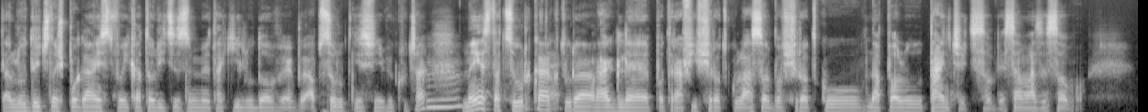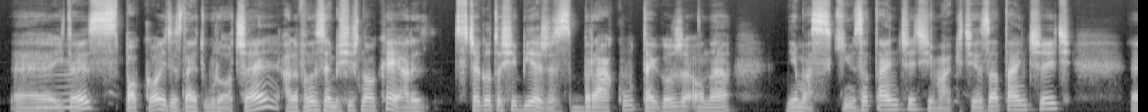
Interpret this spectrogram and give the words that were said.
Ta ludyczność, pogaństwo i katolicyzm taki ludowy jakby absolutnie się nie wyklucza. Mhm. No jest ta córka, tak. która nagle potrafi w środku lasu albo w środku na polu tańczyć sobie sama ze sobą. Mm. I to mhm. jest spoko, i to jest nawet urocze, ale potem sobie myślisz, no okej, okay, ale z czego to się bierze? Z braku tego, że ona nie ma z kim zatańczyć, nie ma gdzie zatańczyć, e,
